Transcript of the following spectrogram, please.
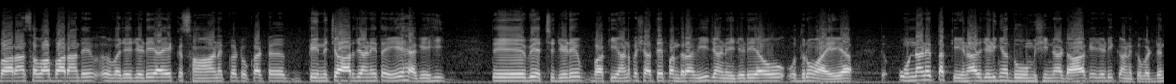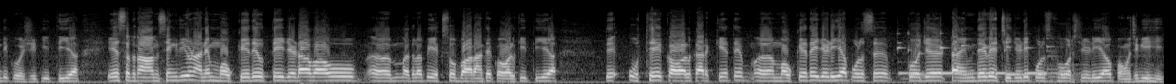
12 ਸਵਾ 12 ਦੇ ਵਜੇ ਜਿਹੜੇ ਆ ਇਹ ਕਿਸਾਨ ਘਟੋ ਘਟ ਤਿੰਨ ਚਾਰ ਜਾਣੇ ਤਾਂ ਇਹ ਹੈਗੇ ਸੀ। ਤੇ ਵਿੱਚ ਜਿਹੜੇ ਬਾਕੀ ਅਣਪਛਾਤੇ 15 20 ਜਾਣੇ ਜਿਹੜੇ ਆ ਉਹ ਉਧਰੋਂ ਆਏ ਆ ਤੇ ਉਹਨਾਂ ਨੇ ਧੱਕੇ ਨਾਲ ਜਿਹੜੀਆਂ ਦੋ ਮਸ਼ੀਨਾਂ ਡਾਹ ਕੇ ਜਿਹੜੀ ਕਣਕ ਵੱਢਣ ਦੀ ਕੋਸ਼ਿਸ਼ ਕੀਤੀ ਆ। ਇਹ ਸਤਨਾਮ ਸਿੰਘ ਜੀ ਉਹਨਾਂ ਨੇ ਮੌਕੇ ਦੇ ਉੱਤੇ ਜਿਹੜਾ ਵਾ ਉਹ ਅ, ਮਤਲਬ ਵੀ 112 ਤੇ ਕਾਲ ਕੀਤੀ ਆ ਤੇ ਉੱਥੇ ਕਾਲ ਕਰਕੇ ਤੇ ਮੌਕੇ ਤੇ ਜਿਹੜੀ ਆ ਪੁਲਿਸ ਕੁਝ ਟਾਈਮ ਦੇ ਵਿੱਚ ਹੀ ਜਿਹੜੀ ਪੁਲਿਸ ਫੋਰਸ ਜਿਹੜੀ ਆ ਉਹ ਪਹੁੰਚ ਗਈ ਸੀ।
